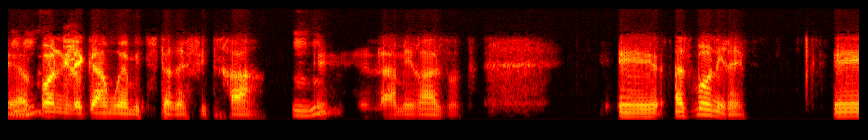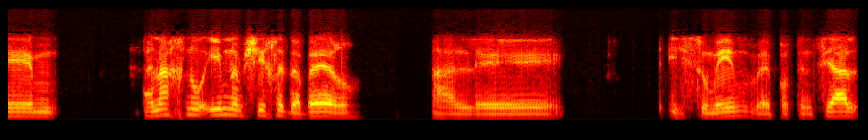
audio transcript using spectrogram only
Mm-hmm. פה אני לגמרי מצטרף איתך mm-hmm. לאמירה הזאת. אז בואו נראה. אנחנו, אם נמשיך לדבר על uh, יישומים ופוטנציאל,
